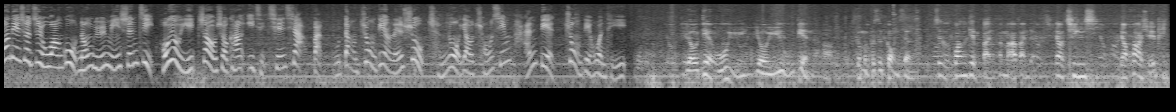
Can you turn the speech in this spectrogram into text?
光电设置罔顾农渔民生计，侯友谊、赵少康一起签下反不当重电联署，承诺要重新盘点重电问题。有电无鱼，有鱼无电的哈，根本不是共生。这个光电板很麻烦的，要清洗，要化学品，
